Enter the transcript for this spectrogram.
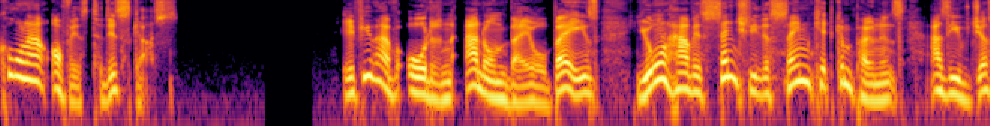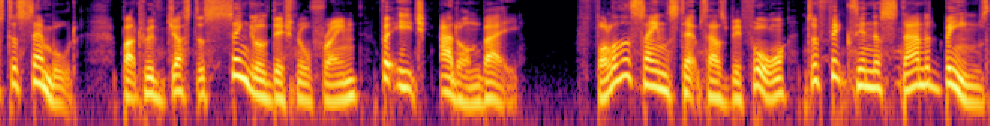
Call our office to discuss. If you have ordered an add-on bay or bays, you'll have essentially the same kit components as you've just assembled, but with just a single additional frame for each add-on bay. Follow the same steps as before to fix in the standard beams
